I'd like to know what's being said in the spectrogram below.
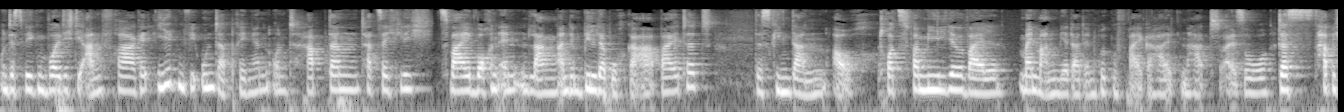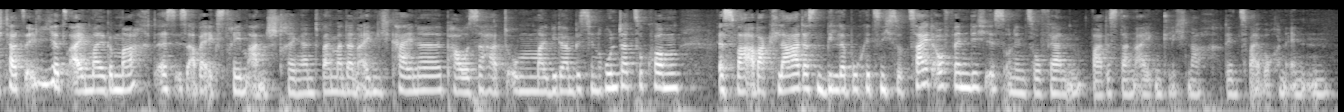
Und deswegen wollte ich die Anfrage irgendwie unterbringen und habe dann tatsächlich zwei Wochenenden lang an dem Bilderbuch gearbeitet. Das ging dann auch trotz Familie, weil mein Mann mir da den Rücken freigehalten hat. Also das habe ich tatsächlich jetzt einmal gemacht. Es ist aber extrem anstrengend, weil man dann eigentlich keine Pause hat, um mal wieder ein bisschen runterzukommen. Es war aber klar, dass ein Bilderbuch jetzt nicht so zeitaufwendig ist und insofern war das dann eigentlich nach den zwei Wochenenden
